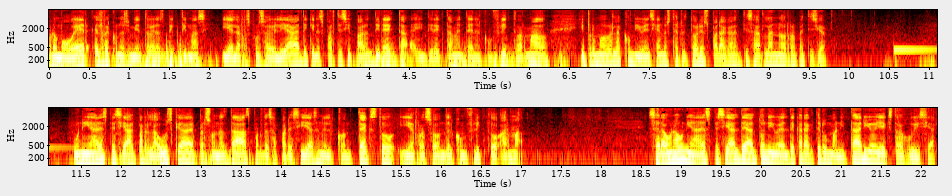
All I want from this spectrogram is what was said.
promover el reconocimiento de las víctimas y de las responsabilidades de quienes participaron directa e indirectamente en el conflicto armado y promover la convivencia en los territorios para garantizar la no repetición. Unidad especial para la búsqueda de personas dadas por desaparecidas en el contexto y en razón del conflicto armado. Será una unidad especial de alto nivel de carácter humanitario y extrajudicial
